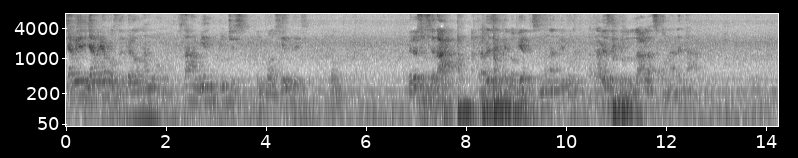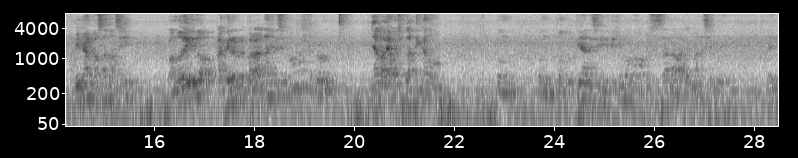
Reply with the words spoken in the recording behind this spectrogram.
Ya, ya habríamos de perdonarlo, estaban bien pinches inconscientes, ¿no? Pero eso se da a través de que lo viertes en una tribuna, a través de que lo hablas con la neta. A mí me ha pasado así. Cuando he ido a querer reparar el daño, dicen, no, no te preocupes ya lo habíamos platicado con, tu tía, y dijimos, no, pues andaba re mal ese güey. ¿eh?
